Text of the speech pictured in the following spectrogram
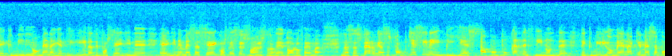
τεκμηριωμένα γιατί είδατε πως έγινε, έγινε μέσα σε 24 ώρες Μάλιστα. το, θε- το όλο θέμα. Να σας φέρω και να σας πω ποιες είναι οι πηγές, από πού κατευθύνονται τεκμηριωμένα και μέσα από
